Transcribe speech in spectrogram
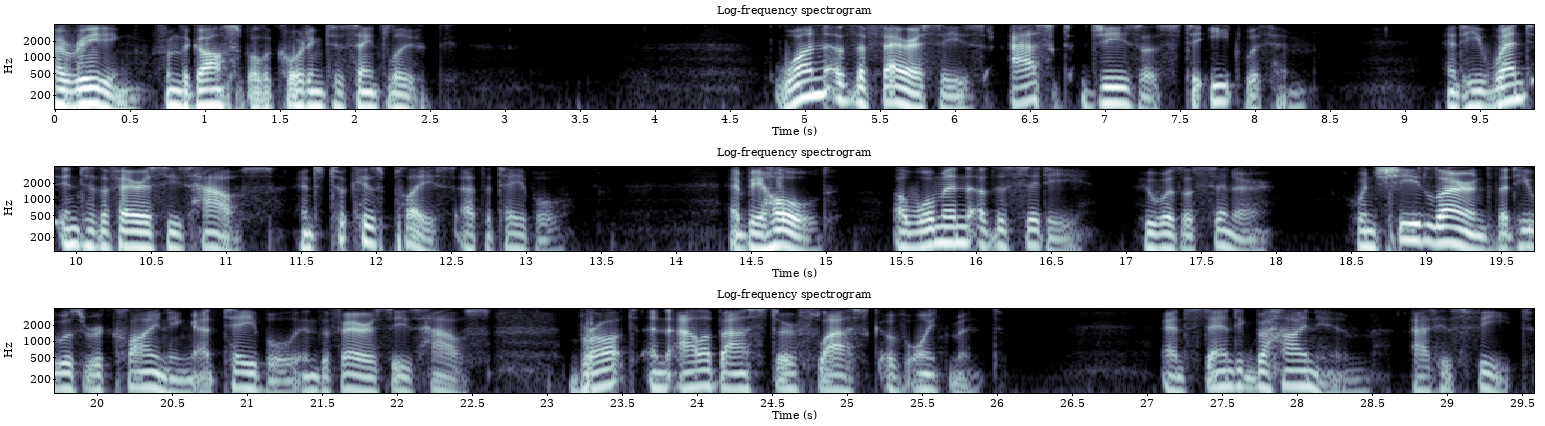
A reading from the Gospel according to St. Luke. One of the Pharisees asked Jesus to eat with him, and he went into the Pharisee's house and took his place at the table. And behold, a woman of the city, who was a sinner, when she learned that he was reclining at table in the Pharisee's house, brought an alabaster flask of ointment, and standing behind him at his feet,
